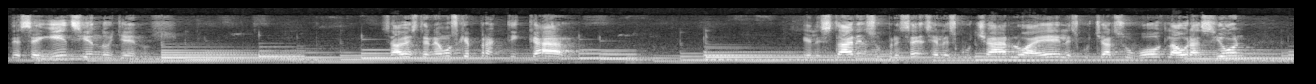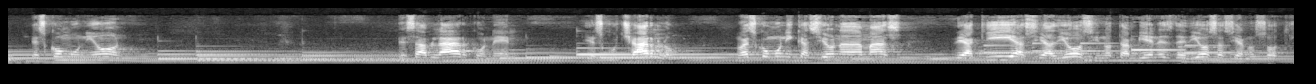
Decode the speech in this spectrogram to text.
de seguir siendo llenos. Sabes, tenemos que practicar el estar en su presencia, el escucharlo a Él, escuchar su voz. La oración es comunión es hablar con Él y escucharlo. No es comunicación nada más de aquí hacia Dios, sino también es de Dios hacia nosotros.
